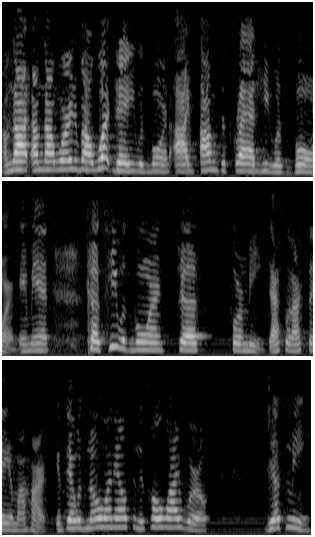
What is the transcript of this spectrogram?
I'm not. I'm not worried about what day He was born. I, I'm just glad He was born. Amen because he was born just for me. That's what I say in my heart. If there was no one else in this whole wide world, just me,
